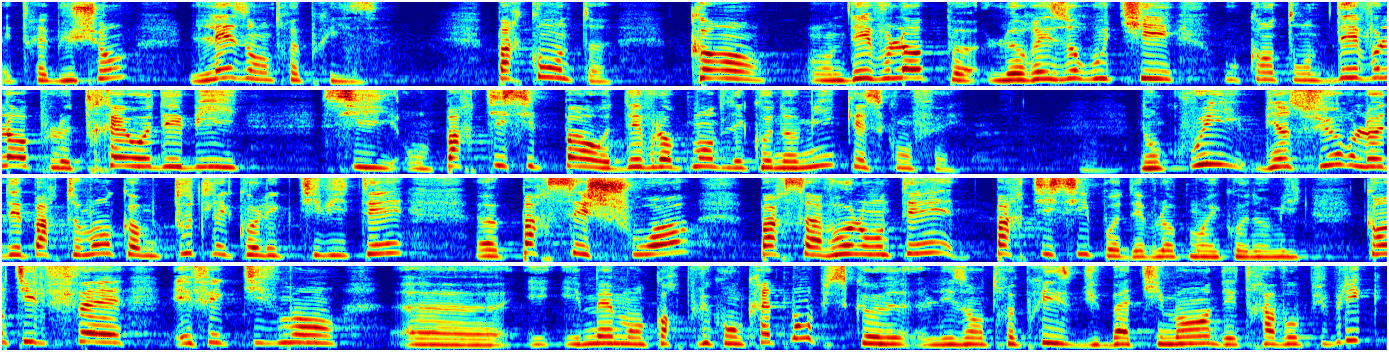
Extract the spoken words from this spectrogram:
et trébuchant, les entreprises. Par contre, quand on développe le réseau routier ou quand on développe le très haut débit, si on ne participe pas au développement de l'économie, qu'est-ce qu'on fait? Donc oui, bien sûr, le département, comme toutes les collectivités, euh, par ses choix, par sa volonté, participe au développement économique. Quand il fait effectivement, euh, et, même encore plus concrètement, puisque les entreprises du bâtiment, des travaux publics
